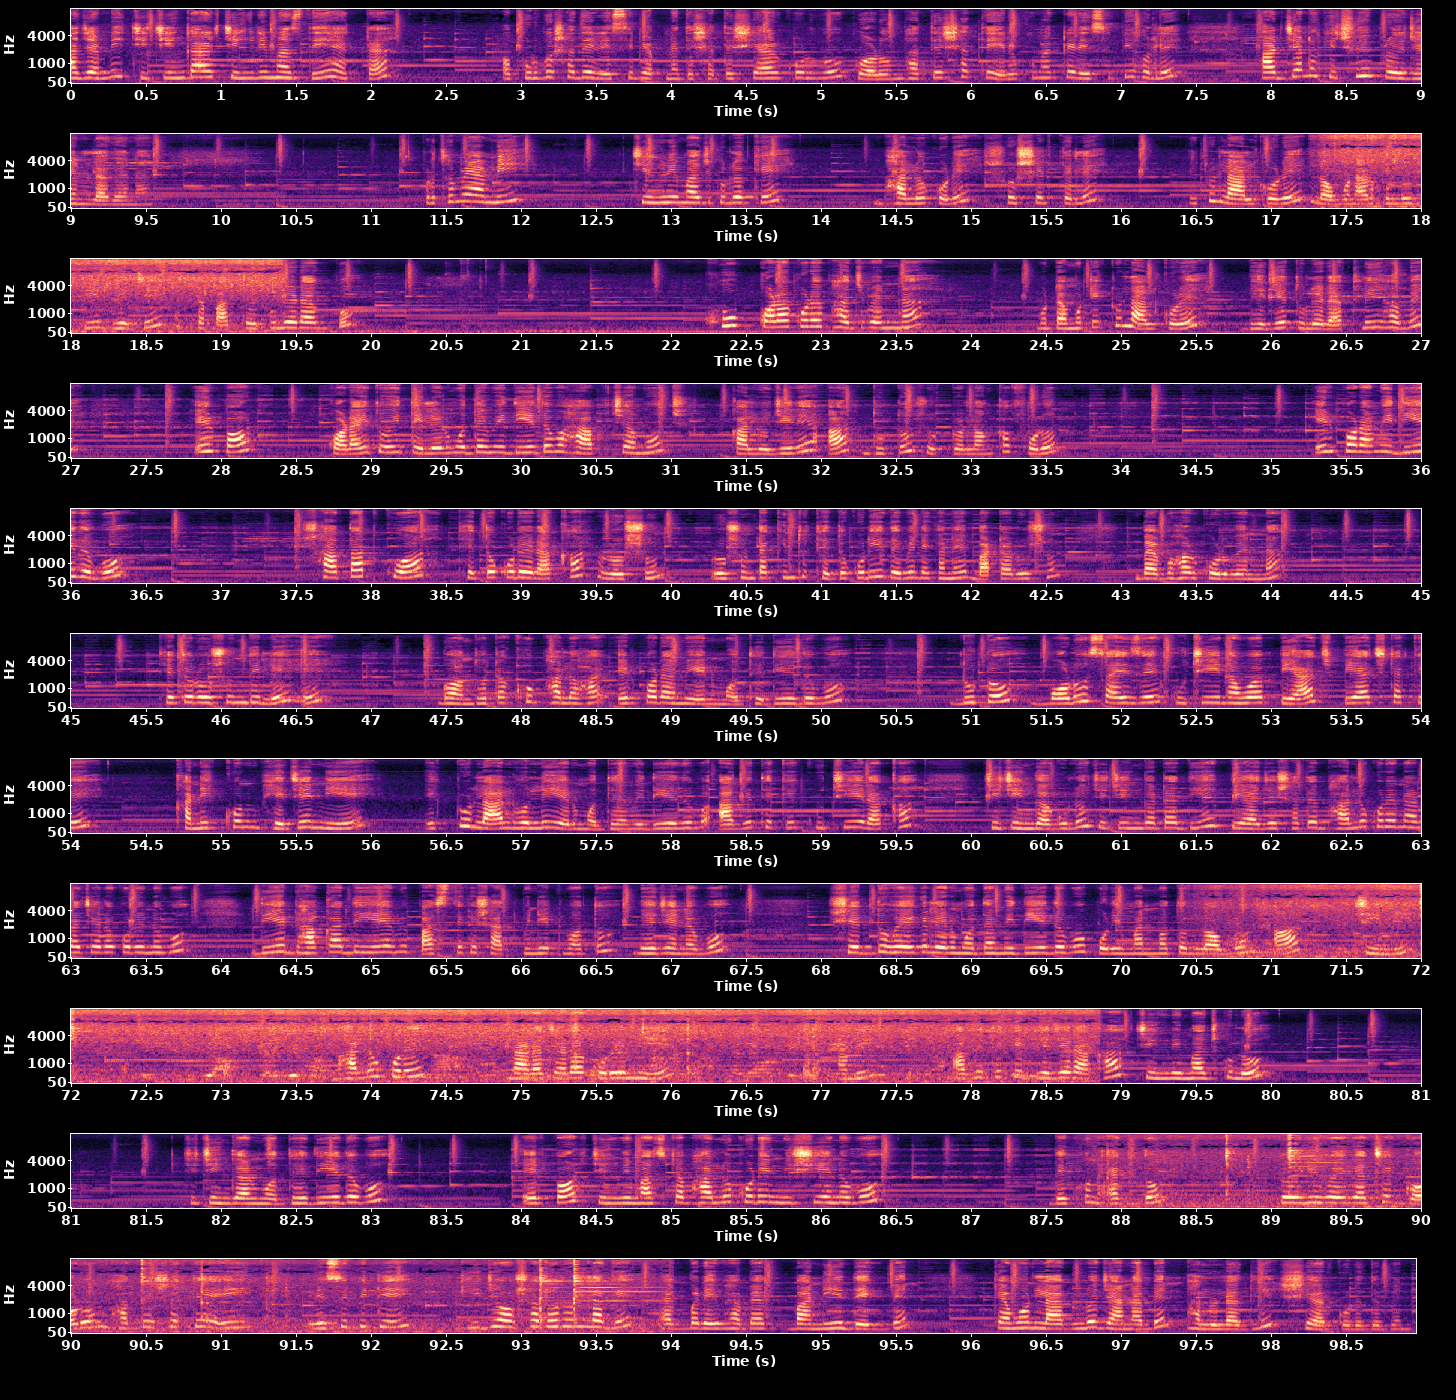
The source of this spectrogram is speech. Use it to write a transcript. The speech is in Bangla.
আজ আমি চিচিঙ্গা আর চিংড়ি মাছ দিয়ে একটা অপূর্ব স্বাদের রেসিপি আপনাদের সাথে শেয়ার করব। গরম ভাতের সাথে এরকম একটা রেসিপি হলে আর যেন কিছুই প্রয়োজন লাগে না। প্রথমে আমি চিংড়ি মাছগুলোকে ভালো করে সর্ষের তেলে একটু লাল করে লবণ আর হলুদ দিয়ে ভেজে একটা পাত্রে তুলে রাখব। খুব কড়া করে ভাজবেন না, মোটামুটি একটু লাল করে ভেজে তুলে রাখলেই হবে। এরপর কড়াইতে ওই তেলের মধ্যে আমি দিয়ে দেবো হাফ চামচ কালো জিরে আর দুটো শুকনো লঙ্কা ফোড়ন। এরপর আমি দিয়ে দেবো সাত আট কোয়া থেতো করে রাখা রসুন। রসুনটা কিন্তু থেতো করেই দেবেন, এখানে বাটা রসুন ব্যবহার করবেন না। থেতো রসুন দিলে এর গন্ধটা খুব ভালো হয়। এরপর আমি এর মধ্যে দিয়ে দেবো দুটো বড় সাইজের কুচিয়ে নেওয়া পেঁয়াজ। পেঁয়াজটাকে খানিকক্ষণ ভেজে নিয়ে একটু লাল হলেই এর মধ্যে আমি দিয়ে দেবো। আগে থেকে কুচিয়ে রাখা চিচিঙ্গাগুলো, চিচিঙ্গাটা দিয়ে পেঁয়াজের সাথে ভালো করে নাড়াচাড়া করে নেব। দিয়ে ঢাকা দিয়ে আমি পাঁচ থেকে সাত মিনিট মতো ভেজে নেব। সেদ্ধ হয়ে গেলে এর মধ্যে আমি দিয়ে দেবো পরিমাণ মতো লবণ আর চিনি। ভালো করে নাড়াচাড়া করে নিয়ে আমি আগে থেকে ভেজে রাখা চিংড়ি মাছগুলো চিচিঙ্গার মধ্যে দিয়ে দেবো। এরপর চিংড়ি মাছটা ভালো করে মিশিয়ে নেব। দেখুন একদম তৈরি হয়ে গেছে। গরম ভাতের সাথে এই রেসিপিটি কী যে অসাধারণ লাগে, একবার এভাবে বানিয়ে দেখবেন। কেমন লাগল জানাবেন, ভালো লাগলে শেয়ার করে দেবেন।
